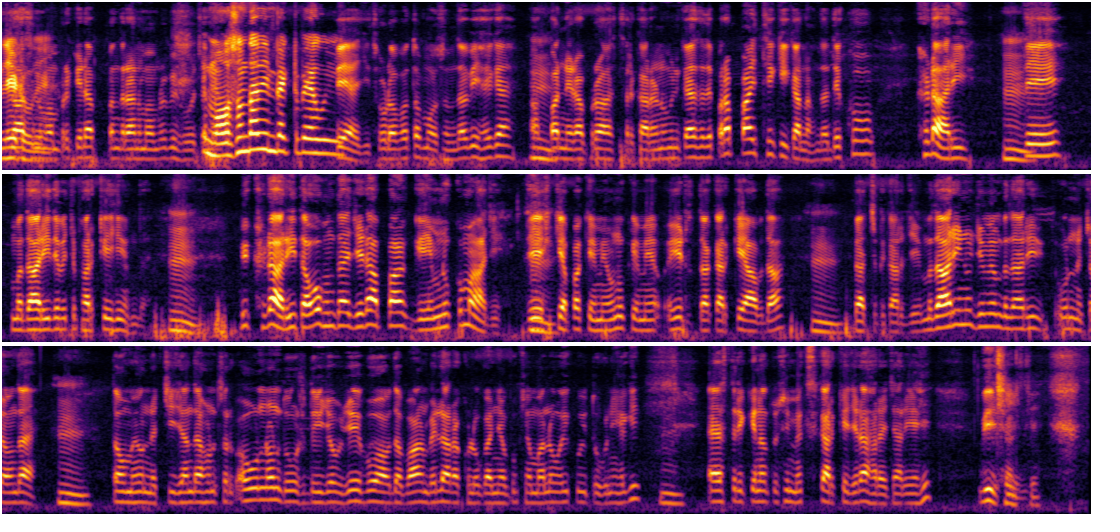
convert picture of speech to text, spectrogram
ਲੇਟ 10 ਹੋ ਗਿਆ ਨਵੰਬਰ ਕਿਹੜਾ 15 ਨਵੰਬਰ ਵੀ ਹੋ ਇਹ ਚੱਲਿਆ। ਮੌਸਮ ਦਾ ਵੀ ਇੰਪੈਕਟ ਪਿਆ ਹੋਈ ਪਿਆ ਜੀ ਥੋੜਾ ਬਹੁਤਾ ਮੌਸਮ ਦਾ ਵੀ ਹੈਗਾ। ਆਪਾਂ ਨਿਰਾ ਭਰਾ ਸਰਕਾਰਾਂ ਨੂੰ ਵੀ ਨਹੀਂ ਕਹਿ ਸਕਦੇ ਪਰ ਆਪਾਂ ਇੱਥੇ ਕੀ ਕਰਨਾ ਹੁੰਦਾ? ਦੇਖੋ ਖਿਡਾਰੀ ਹੂੰ। ਤੇ ਮਦਾਰੀ ਦੇ ਵਿੱਚ ਫ਼ਰਕ ਇਹੀ ਹੁੰਦਾ। ਹੈ। ਹੂੰ ਵੀ ਖਿਡਾਰੀ ਤਾਂ ਉਹ ਹੁੰਦਾ ਹੈ ਜਿਹੜਾ ਆਪਾਂ ਗੇਮ ਨੂੰ ਘੁਮਾ ਜੇ। ਦੇਖ ਹੂੰ। ਕੇ ਆਪਾਂ ਕਿਵੇਂ ਉਹਨੂੰ ਕਿਵੇਂ ਹੇਠ ਦਾ ਕਰਕੇ ਆਪਦਾ ਹੂੰ। ਬਚਤ ਕਰ ਜੇ। ਮਦਾਰੀ ਨੂੰ ਜਿਵੇਂ ਮਦਾਰੀ ਉਹ ਨਚਾਉਂਦਾ ਹੈ। ਹੂੰ। ਤਾਂ ਉਵੇਂ ਉਹ ਨੱਚੀ ਜਾਂਦਾ ਹੁਣ ਸਰ ਉਹ ਉਹਨਾਂ ਨੂੰ ਦੋਸ਼ ਦੇਈ ਜਾਓ ਜੇ ਉਹ ਆਪਦਾ ਬਾਹਨ ਵਿਹਲਾ ਰੱਖ ਲੋ ਗਾਈਆਂ ਭੁੱਖੀਆਂ ਮੰਨ ਲਓ ਇਹ ਕੋਈ ਤੁਕ ਨਹੀਂ ਹੈਗੀ। ਇਸ ਤਰੀਕੇ ਨਾਲ ਤੁਸੀਂ ਮਿਕਸ ਕਰਕੇ ਜਿਹੜਾ ਹਰੇ ਚਾਰੇ ਇਹ ਬੀਜ ਠੀਕ ਹੈ।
